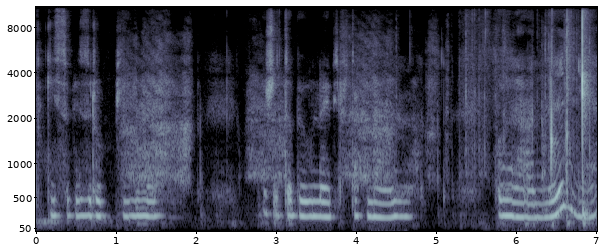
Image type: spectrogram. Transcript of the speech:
Taki sobie zrobimy, że to był najpierw tak na polany, nie?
